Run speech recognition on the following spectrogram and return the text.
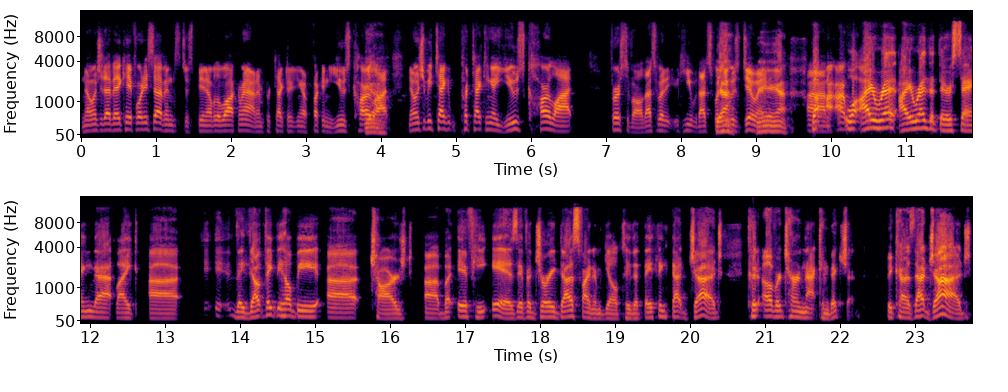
no one should have AK-47s. Just being able to walk around and protecting a fucking used car Yeah. lot. No one should be tech protecting a used car lot. First of all, that's what he that's what Yeah. he was doing. Yeah, yeah. yeah. Well, Um, I, well, I read I read that they're saying that like uh i- i- they don't think that he'll be uh charged uh but if he is if a jury does find him guilty that they think that judge could overturn that conviction because that judge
